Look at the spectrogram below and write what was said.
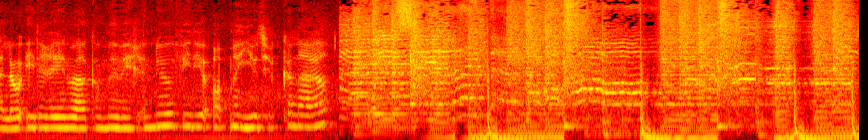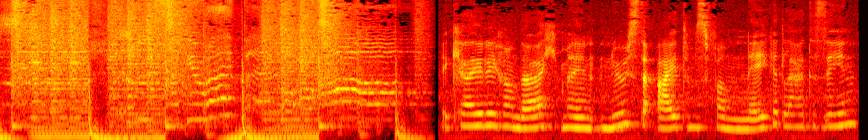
Hallo iedereen, welkom bij weer een nieuwe video op mijn YouTube kanaal. Ga jullie vandaag mijn nieuwste items van Naked laten zien.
